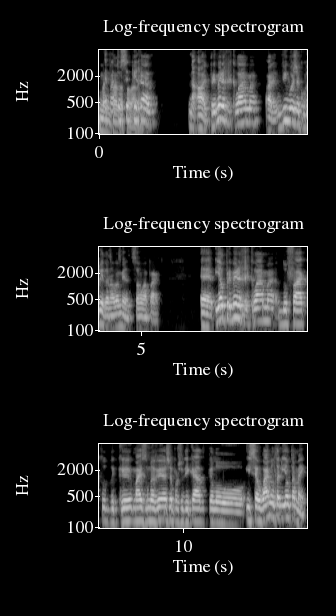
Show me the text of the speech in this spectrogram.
Mas Epá, estou sempre errado. Não, olha, primeiro reclama, olha, vi hoje a corrida novamente, só uma parte. Uh, e ele primeiro reclama do facto de que, mais uma vez, é prejudicado pelo. Isso é o Hamilton e ele também.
